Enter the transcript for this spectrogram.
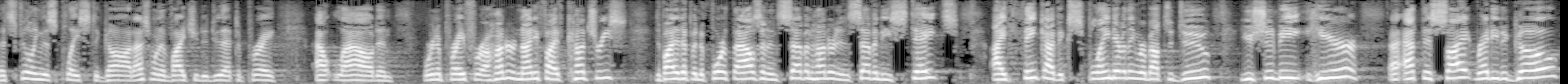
that's filling this place to God. I just want to invite you to do that, to pray out loud. And we're going to pray for 195 countries, divided up into 4,770 states. I think I've explained everything we're about to do. You should be here uh, at this site, ready to go.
